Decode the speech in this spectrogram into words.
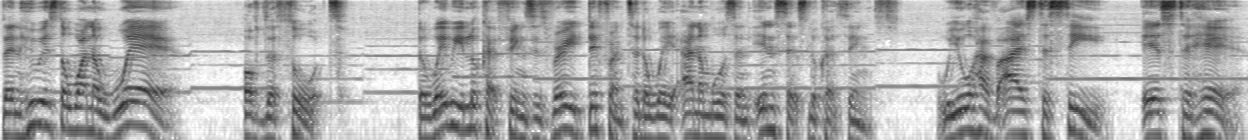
then who is the one aware of the thought? The way we look at things is very different to the way animals and insects look at things. We all have eyes to see, ears to hear.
